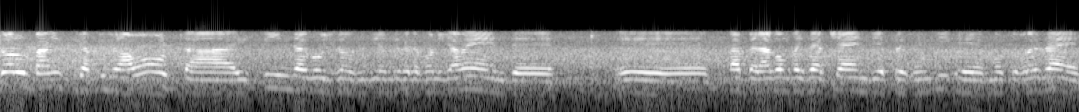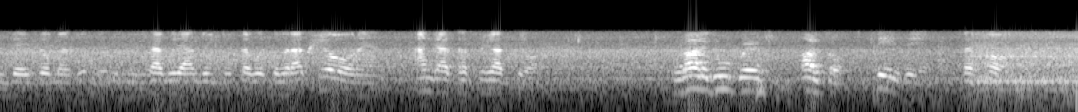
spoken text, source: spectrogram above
solo urbanistica più di una volta, il sindaco ci sono sentiti anche telefonicamente, e, vabbè la Confesercenti è, presenti- è molto presente, insomma si sta guidando in tutta questa operazione, anche altre associazioni. Morale dunque alto. Sì, sì, per forza.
